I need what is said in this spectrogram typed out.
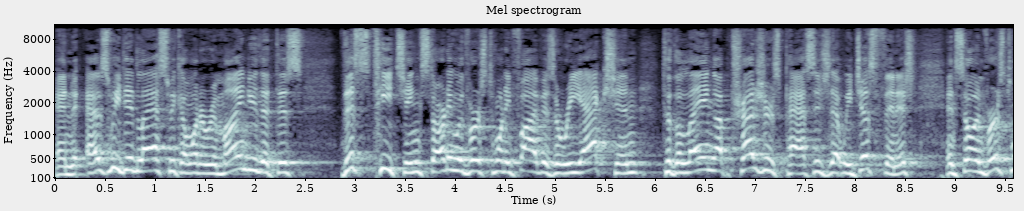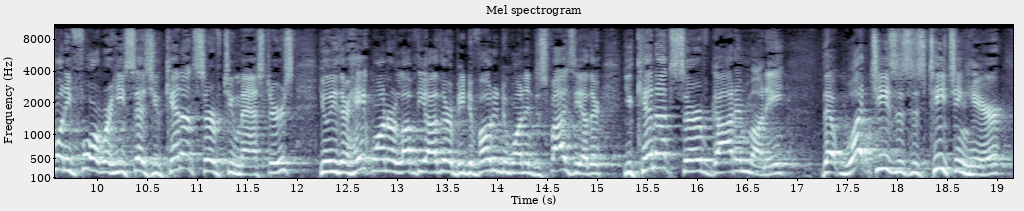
And as we did last week, I want to remind you that this, this teaching, starting with verse 25, is a reaction to the laying up treasures passage that we just finished. And so in verse 24, where he says, you cannot serve two masters, you'll either hate one or love the other, or be devoted to one and despise the other. You cannot serve God and money. That what Jesus is teaching here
